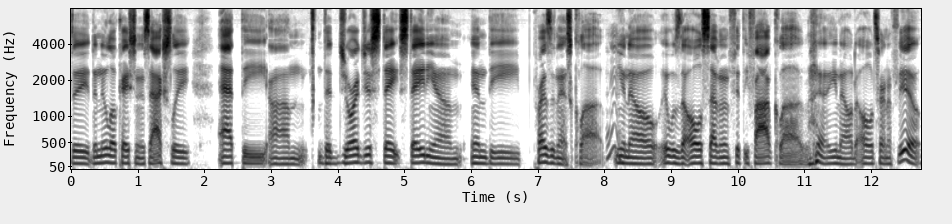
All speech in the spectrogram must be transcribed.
the the new location is actually at the um, the Georgia State Stadium in the President's Club. You know, it was the old 755 Club. you know, the old Turner Field.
